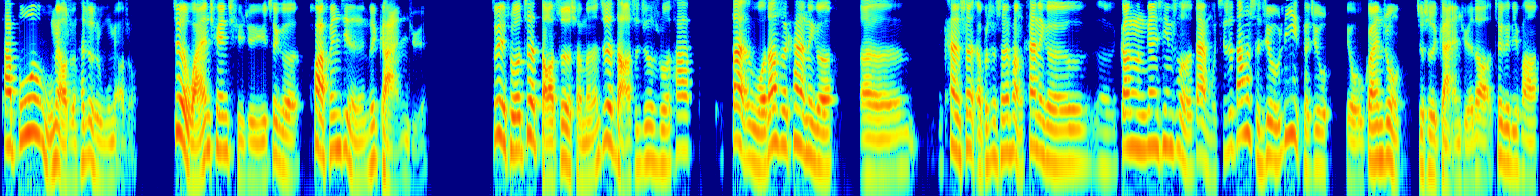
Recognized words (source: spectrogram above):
它播五秒钟，它就是五秒钟，这完全取决于这个划分镜的人的感觉。所以说这导致了什么呢？这导致就是说他，但我当时看那个呃。看声呃不是声放，看那个呃刚刚更新之后的弹幕，其实当时就立刻就有观众就是感觉到这个地方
